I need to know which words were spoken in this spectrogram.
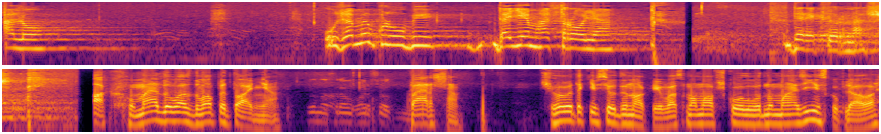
Алло. Уже ми в клубі даємо гастроля. Директор наш. Так, у мене до вас два питання. Перше. Чого ви такі всі одинокі? Вас мама в школу в одному магазині скупляла?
